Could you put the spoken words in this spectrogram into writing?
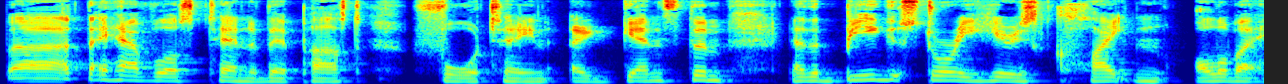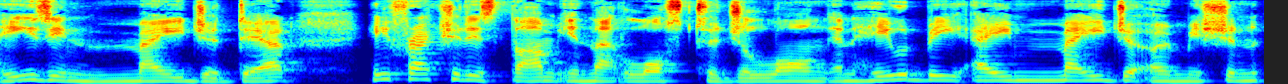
But they have lost 10 of their past 14 against them. Now, the big story here is Clayton Oliver. He's in major doubt. He fractured his thumb in that loss to Geelong, and he would be a major omission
